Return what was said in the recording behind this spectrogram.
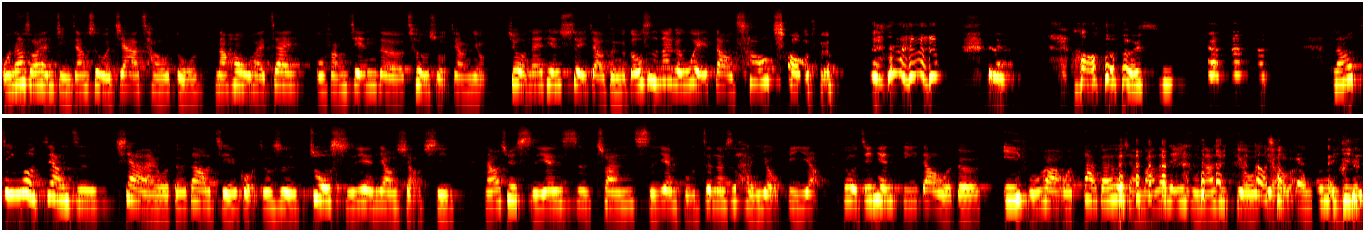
我那时候很紧张，所以我加了超多，然后我还在我房间的厕所这样用。就我那天睡觉，整个都是那个味道，超臭的。好恶心。然后经过这样子下来，我得到的结果就是做实验要小心，然后去实验室穿实验服真的是很有必要。如果今天滴到我的衣服的话，我大概会想把那件衣服拿去丢掉吧。杆菌的衣服，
